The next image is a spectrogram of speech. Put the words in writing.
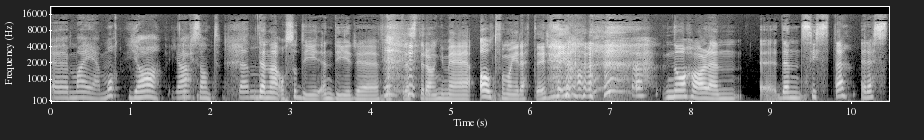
uh, Maemo. Ja, Ja. ikke sant? Den, Den er også dyr, en dyr, eh, flott restaurant med altfor mange retter. Nå har den, eh, den siste, Rest,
